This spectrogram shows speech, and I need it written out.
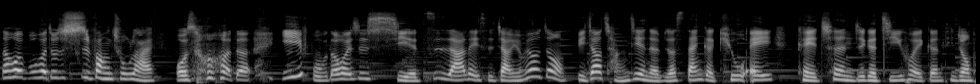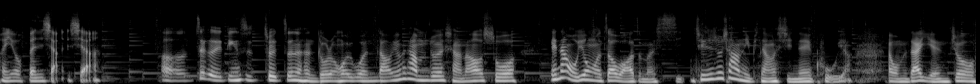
那会不会就是释放出来，我所有的衣服都会是血渍啊？类似这样，有没有这种比较常见的，比如三个 Q&A，可以趁这个机会跟听众朋友分享一下？呃，这个一定是最真的很多人会问到，因为他们就会想到说，哎，那我用了之后我要怎么洗？其实就像你平常洗内裤一样，哎，我们在研究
